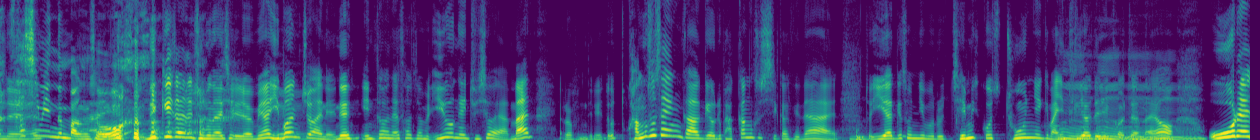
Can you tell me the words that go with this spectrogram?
아, 네. 사심 있는 방송. 알겠습니다. 늦기 전에 주문하시려면 이번 네. 주 안에는 인터넷 서점을 이용해 주셔야만 여러분들이 또 광수생 가게 우리 박강수 씨가 그날 또 이야기 손님으로 재밌고 좋은 얘기 많이 들려드릴 음, 음, 거잖아요. 음, 올해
